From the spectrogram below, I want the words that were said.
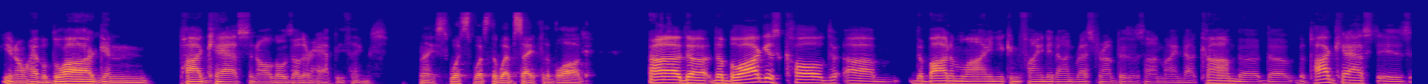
you know have a blog and podcasts and all those other happy things. Nice. What's what's the website for the blog uh, the the blog is called um, the bottom line. You can find it on restaurantbusinessonline.com the the the podcast is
